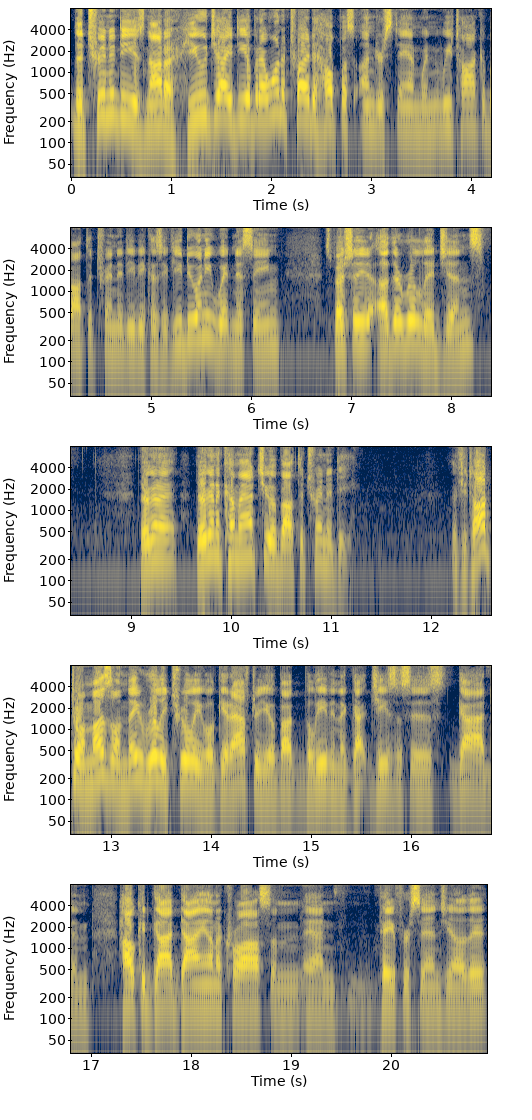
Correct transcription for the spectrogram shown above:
The Trinity is not a huge idea, but I want to try to help us understand when we talk about the Trinity because if you do any witnessing, especially to other religions, they're going to, they're going to come at you about the Trinity. If you talk to a Muslim, they really truly will get after you about believing that God, Jesus is God and how could God die on a cross and, and pay for sins. You know, they,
